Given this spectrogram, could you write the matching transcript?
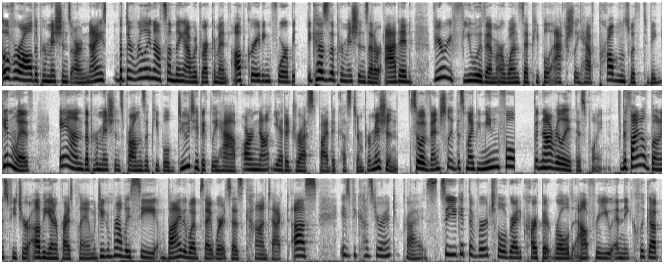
Overall, the permissions are nice, but they're really not something I would recommend upgrading for because the permissions that are added, very few of them are ones that people actually have problems with to begin with, and the permissions problems that people do typically have are not yet addressed by the custom permission. So eventually this might be meaningful, but not really at this point. The final bonus feature of the enterprise plan, which you can probably see by the website where it says contact us, is because you're enterprise. So you get the virtual red carpet rolled out for you, and the ClickUp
